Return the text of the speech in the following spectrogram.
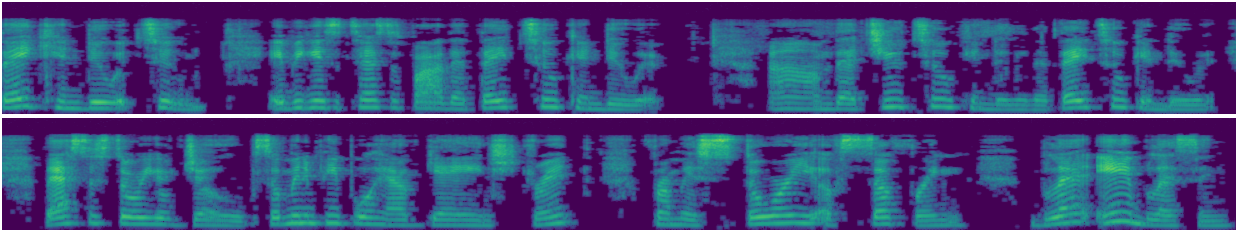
they can do it too. It begins to testify that they too can do it. Um, that you too can do it, that they too can do it. That's the story of Job. So many people have gained strength from his story of suffering and blessing.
